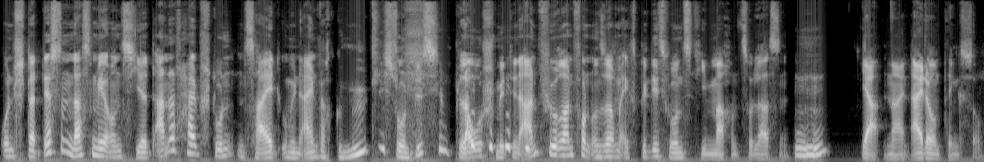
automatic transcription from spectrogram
Und stattdessen lassen wir uns hier anderthalb Stunden Zeit, um ihn einfach gemütlich so ein bisschen Plausch mit den Anführern von unserem Expeditionsteam machen zu lassen. Mhm. Ja, nein, I don't think so.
